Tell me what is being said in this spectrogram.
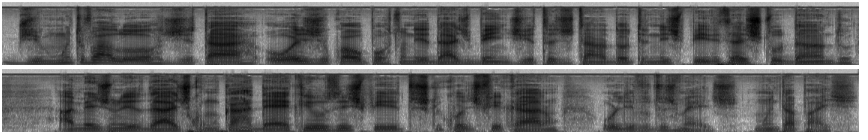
de muito valor de estar hoje com a oportunidade bendita de estar na doutrina espírita estudando a mediunidade com Kardec e os espíritos que codificaram o livro dos médios. Muita paz.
